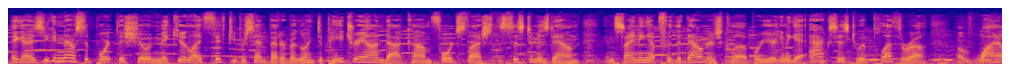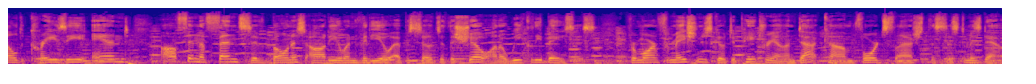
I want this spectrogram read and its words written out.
Hey guys, you can now support this show and make your life 50% better by going to patreon.com forward slash the system is down and signing up for the Downers Club, where you're going to get access to a plethora of wild, crazy, and often offensive bonus audio and video episodes of the show on a weekly basis. For more information, just go to patreon.com forward slash the system is down.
